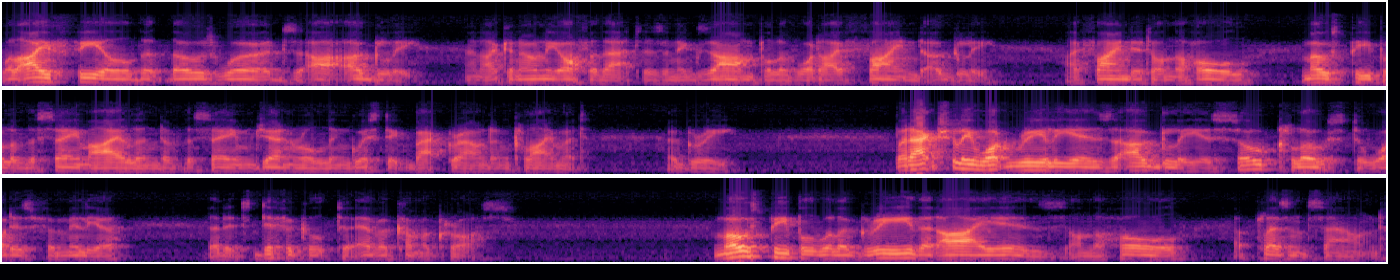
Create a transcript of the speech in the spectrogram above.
Well, I feel that those words are ugly, and I can only offer that as an example of what I find ugly. I find it, on the whole, most people of the same island, of the same general linguistic background and climate, agree. But actually, what really is ugly is so close to what is familiar that it's difficult to ever come across. Most people will agree that I is, on the whole, a pleasant sound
